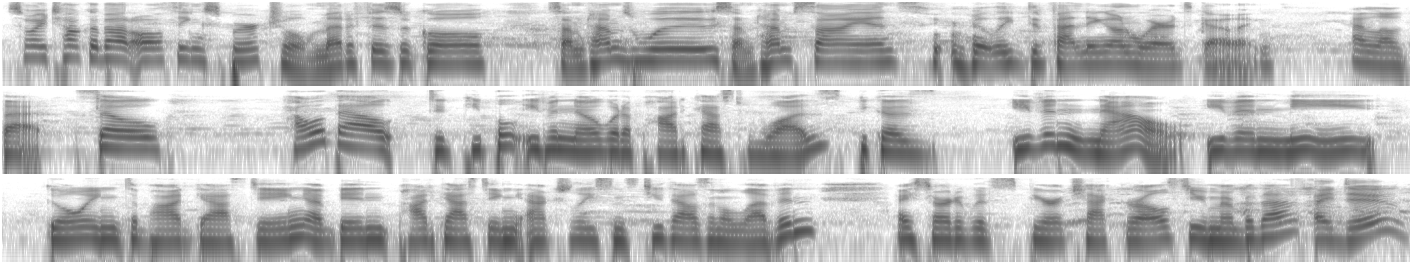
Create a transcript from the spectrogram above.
So I talk about all things spiritual, metaphysical, sometimes woo, sometimes science, really depending on where it's going. I love that. So how about did people even know what a podcast was? Because even now, even me going to podcasting. I've been podcasting actually since 2011. I started with Spirit Chat Girls. Do you remember that? I do.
